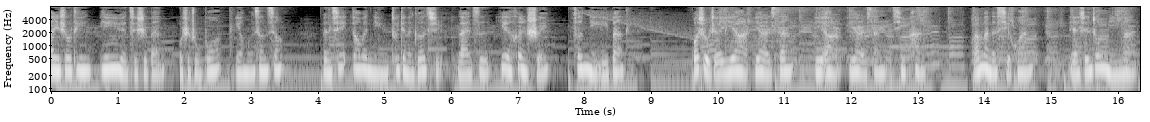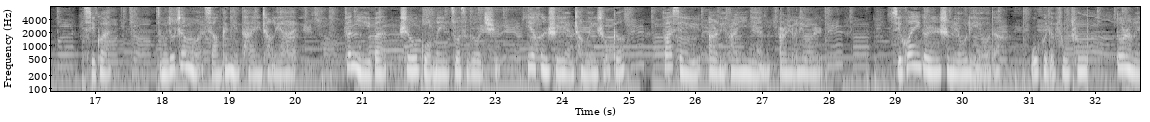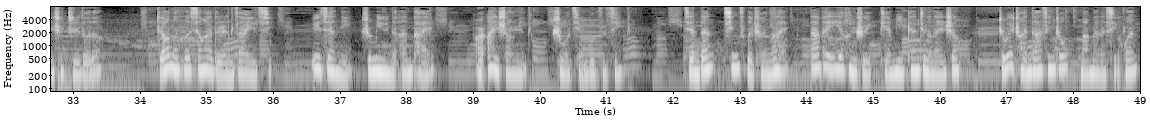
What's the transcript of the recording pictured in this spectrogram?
欢迎收听音乐记事本，我是主播柠檬香香。本期要为您推荐的歌曲来自叶恨水，《分你一半》。我数着一二一二三，一二一二三，期盼，满满的喜欢，眼神中弥漫。奇怪，怎么就这么想跟你谈一场恋爱？分你一半是由果妹作词作曲，叶恨水演唱的一首歌，发行于二零二一年二月六日。喜欢一个人是没有理由的，无悔的付出都认为是值得的。只要能和相爱的人在一起，遇见你是命运的安排，而爱上你是我情不自禁。简单青涩的纯爱，搭配叶恨水甜蜜干净的男声，只为传达心中满满的喜欢。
